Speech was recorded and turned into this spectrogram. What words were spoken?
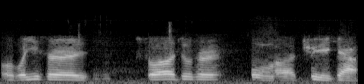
我我意思说就是我去一下，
